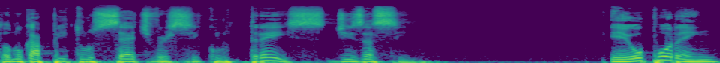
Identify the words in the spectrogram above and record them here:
Então, no capítulo 7, versículo 3, diz assim: Eu, porém,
